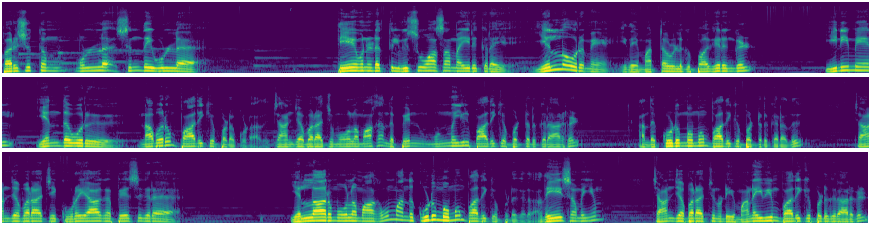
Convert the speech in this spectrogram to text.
பரிசுத்தம் உள்ள சிந்தை உள்ள தேவனிடத்தில் விசுவாசமாக இருக்கிற எல்லோருமே இதை மற்றவர்களுக்கு பகிருங்கள். இனிமேல் எந்த ஒரு நபரும் பாதிக்கப்படக்கூடாது. ஜான் ஜபராஜ் மூலமாக அந்த பெண் உண்மையில் பாதிக்கப்பட்டிருக்கிறார்கள். அந்த குடும்பமும் பாதிக்கப்பட்டிருக்கிறது. ஜான் ஜபராஜை குறையாக பேசுகிற எல்லார் மூலமாகவும் அந்த குடும்பமும் பாதிக்கப்படுகிறது. அதே சமயம் ஜான் ஜபராஜினுடைய மனைவியும் பாதிக்கப்படுகிறார்கள்.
